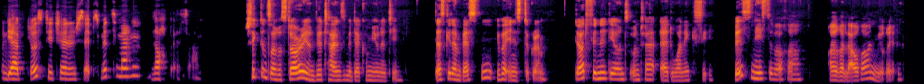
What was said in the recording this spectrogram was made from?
Und ihr habt Lust, die Challenge selbst mitzumachen? Noch besser. Schickt uns eure Story und wir teilen sie mit der Community. Das geht am besten über Instagram. Dort findet ihr uns unter @1xc. Bis nächste Woche. Eure Laura und Muriel.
